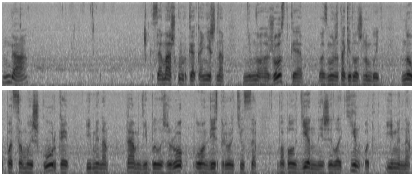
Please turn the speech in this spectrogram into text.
Да. Сама шкурка, конечно, немного жесткая, возможно, так и должно быть, но под самой шкуркой, именно там, где был жирок, он весь превратился в обалденный желатин, вот именно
